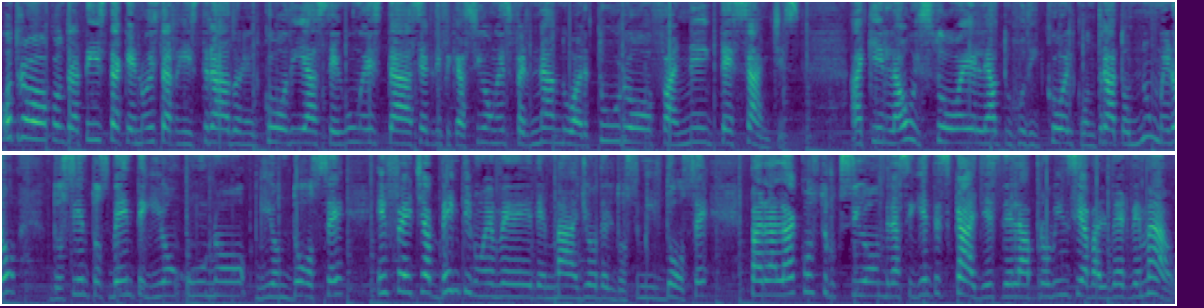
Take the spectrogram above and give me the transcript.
Otro contratista que no está registrado en el CODIA según esta certificación es Fernando Arturo Faneite Sánchez, a quien la UISOE le adjudicó el contrato número 220-1-12 en fecha 29 de mayo del 2012 para la construcción de las siguientes calles de la provincia Valverde Mao.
